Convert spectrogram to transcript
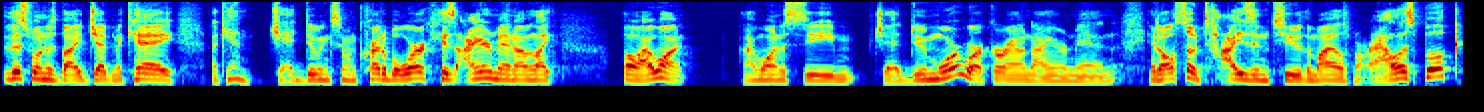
This one is by Jed MacKay. Again, Jed doing some incredible work. His Iron Man, I'm like, oh, I want I want to see Jed do more work around Iron Man. It also ties into the Miles Morales book,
